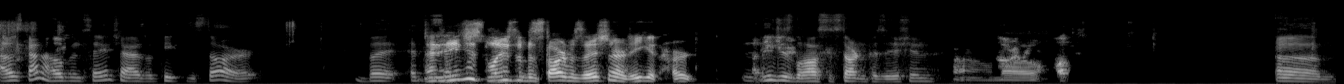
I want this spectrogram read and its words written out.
I was kind of hoping Sanchez would keep the start, but at the Did same- he just lose the starting position, or did he get hurt? he just lost the starting position. Oh no! Um,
